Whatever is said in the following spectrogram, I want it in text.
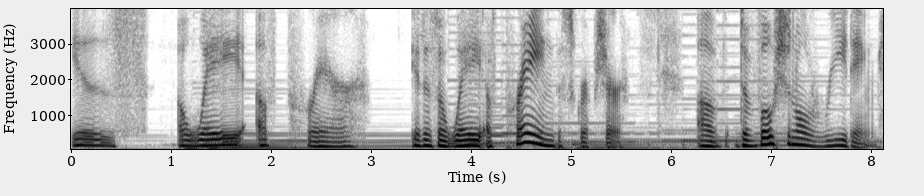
is a way of prayer, it is a way of praying the scripture, of devotional reading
